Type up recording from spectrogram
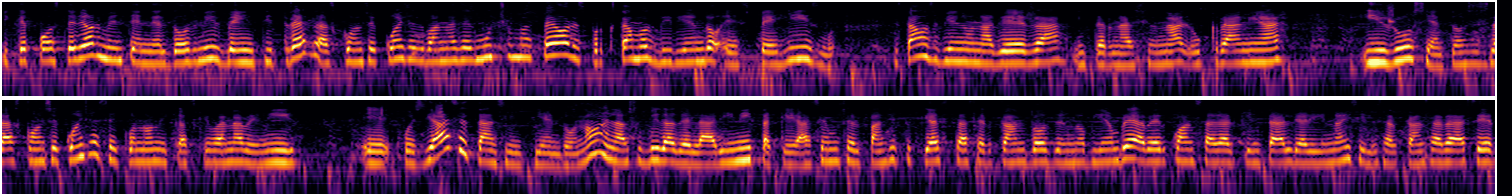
y que posteriormente en el 2023 las consecuencias van a ser mucho más peores porque estamos viviendo espejismos. Estamos viviendo una guerra internacional, Ucrania y Rusia, entonces las consecuencias económicas que van a venir eh, pues ya se están sintiendo, ¿no? En la subida de la harinita, que hacemos el pancito que ya está acercando 2 de noviembre, a ver cuándo sale el quintal de harina y si les alcanzará a hacer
